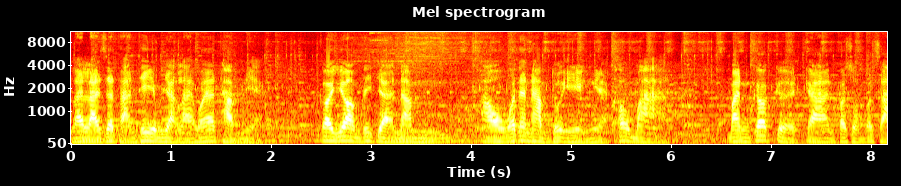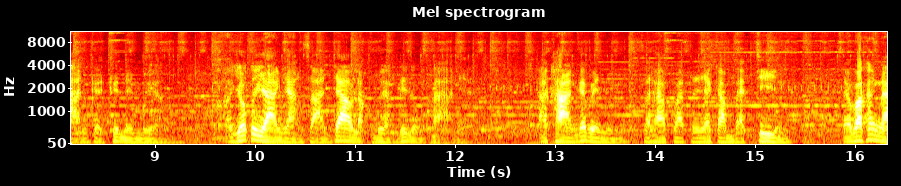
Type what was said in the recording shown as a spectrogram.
หลาย ๆ สถานที่มาจากหลายวัฒนธรรมเนี่ยก็ย่อมที่จะนำเอาวัฒนธรรมตัวเองเนี่ยเข้ามา มันก็เกิดการผสมผสานเกิดขึ้นในเมืองอยกตัวอย่างอย่างศาลเจ้าหลักเมืองที่สงขลาเนี่ยอาคารก็เป็นสถาปัตยกรรมแบบจีน แต่ว่าข้างใน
